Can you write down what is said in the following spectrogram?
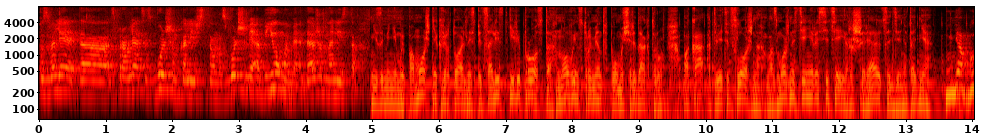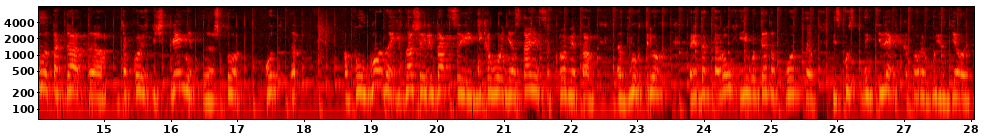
позволяет э, справляться с большим количеством, с большими объемами да, журналистов. Незаменимый помощник, виртуальный специалист или просто новый инструмент в помощь редактору. Пока ответить сложно. Возможности нейросетей расширяются день ото дня. У меня было тогда э, такое впечатление, э, что вот э, полгода и в нашей редакции никого не останется, кроме там двух-трех редакторов и вот этот вот э, искусственный интеллект, который будет делать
